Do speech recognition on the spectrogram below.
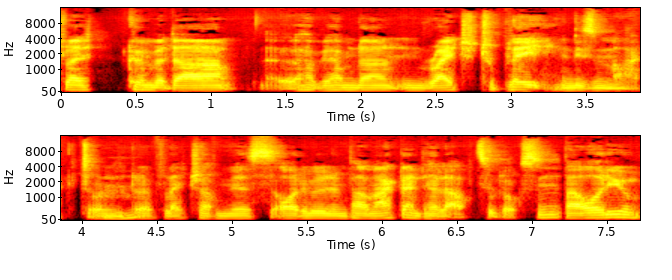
vielleicht können wir da, äh, wir haben da ein Right to Play in diesem Markt und äh, vielleicht schaffen wir es, Audible ein paar Marktanteile abzuluxen. Bei Audio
